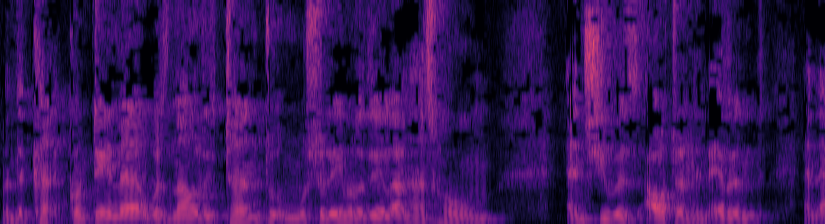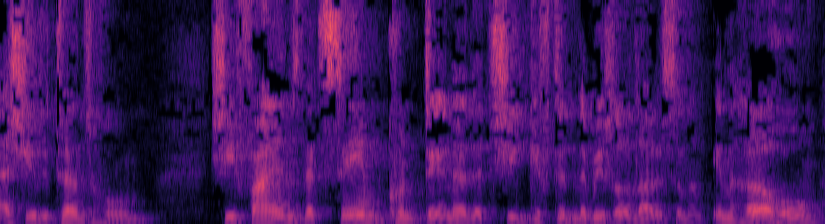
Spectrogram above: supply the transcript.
When the container was now returned to Umm Sulaim radiallahu anha's home, and she was out on an errand, and as she returns home, she finds that same container that she gifted Nabi Sallallahu Alaihi Wasallam in her home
